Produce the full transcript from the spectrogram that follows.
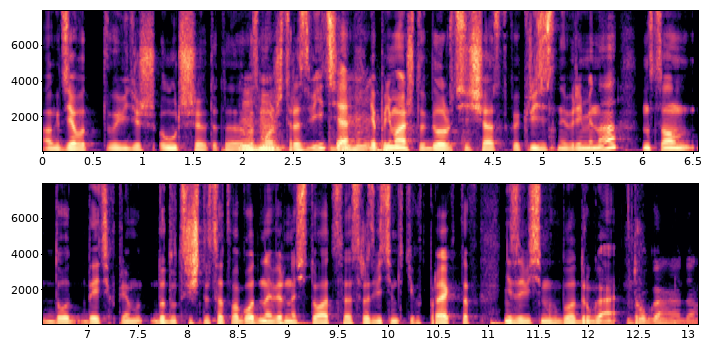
где вот ты видишь лучшую вот эту mm-hmm. возможность развития. Mm-hmm. Я понимаю, что в Беларуси сейчас такие кризисные времена, но в целом до, до этих прям до 2020 года, наверное, ситуация с развитием таких вот проектов независимых была другая. Другая, да.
